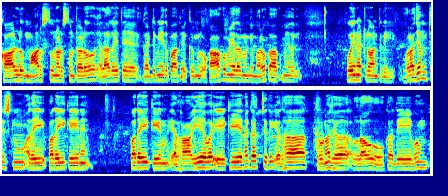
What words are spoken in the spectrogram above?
కాళ్ళు మారుస్తూ నడుస్తుంటాడో ఎలాగైతే గడ్డి మీద పాకే క్రిములు ఒక ఆకు మీద నుండి మరొక ఆకు మీదకి పోయినట్లు వ్రజంతిష్ణు అదై పదైకేన పదైకేన యథా ఏవ ఏకేన గచ్చతి యథా తృణజ లౌకదేవం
